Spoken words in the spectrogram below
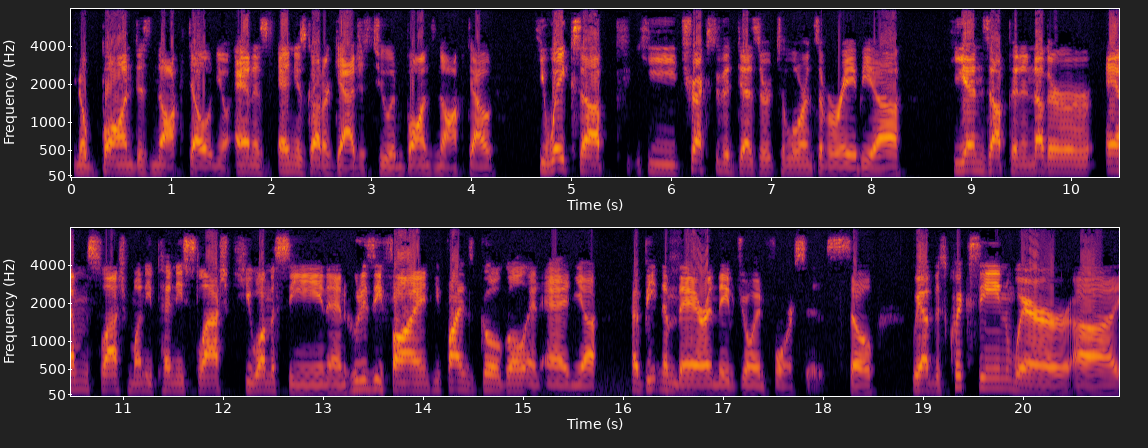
you know, Bond is knocked out. You know, Anna's Anya's got her gadgets too, and Bond's knocked out. He wakes up. He treks through the desert to Lawrence of Arabia. He ends up in another M slash Moneypenny slash Q on the scene, and who does he find? He finds Gogol and Anya have beaten him there, and they've joined forces. So we have this quick scene where uh,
